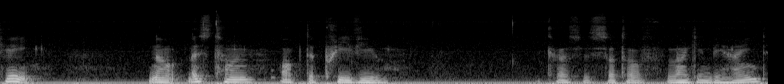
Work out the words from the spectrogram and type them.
okay. Now let's turn up the preview. Because it's sort of lagging behind.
